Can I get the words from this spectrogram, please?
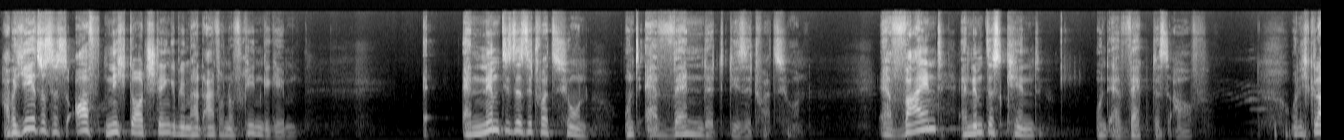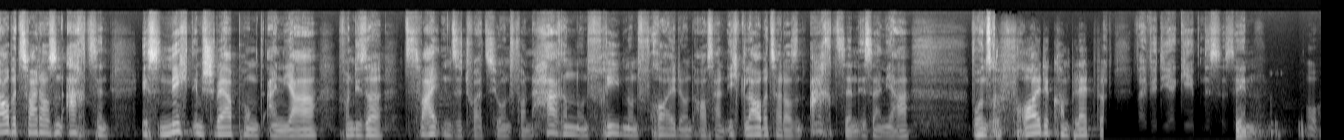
Aber Jesus ist oft nicht dort stehen geblieben, hat einfach nur Frieden gegeben. Er nimmt diese Situation und er wendet die Situation. Er weint, er nimmt das Kind und er weckt es auf. Und ich glaube, 2018 ist nicht im Schwerpunkt ein Jahr von dieser zweiten Situation, von Harren und Frieden und Freude und Aushalten. Ich glaube, 2018 ist ein Jahr, wo unsere Freude komplett wird, weil wir die Ergebnisse sehen. Oh.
